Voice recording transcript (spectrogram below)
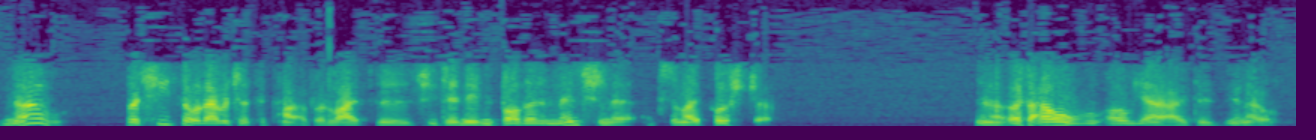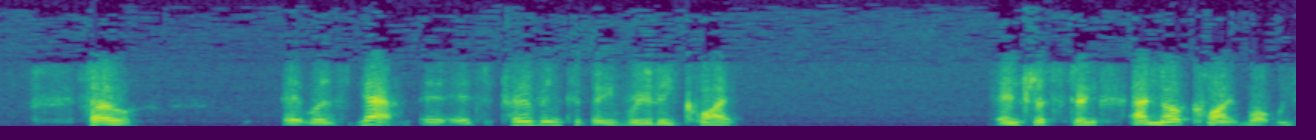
No, but she thought that was just a part of her life. That she didn't even bother to mention it, so I pushed her. You know, I was like, oh, oh yeah, I did. You know, so it was, yeah, it, it's proving to be really quite interesting and not quite what we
